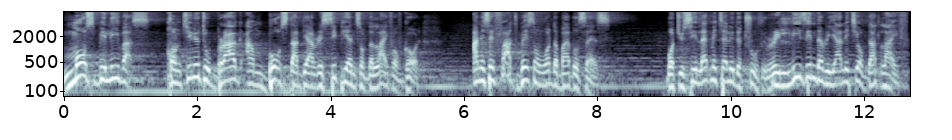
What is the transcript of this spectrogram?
Most believers continue to brag and boast that they are recipients of the life of God. And it's a fact based on what the Bible says. But you see, let me tell you the truth. Releasing the reality of that life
